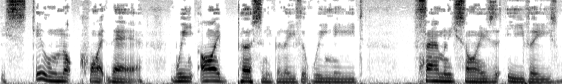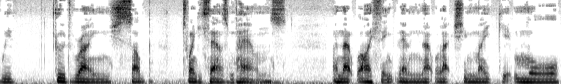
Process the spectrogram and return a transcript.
is still not quite there. We, I personally believe that we need family size EVs with good range, sub 20,000 pounds, and that I think then that will actually make it more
